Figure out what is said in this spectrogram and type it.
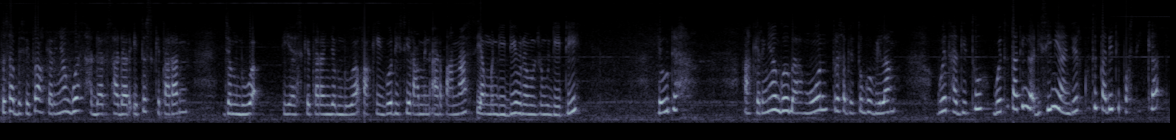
Terus habis itu akhirnya gue sadar-sadar itu sekitaran jam 2 iya sekitaran jam 2 kaki gue disiramin air panas yang mendidih benar-benar mendidih. Ya udah akhirnya gue bangun. Terus habis itu gue bilang gue tadi tuh gue tuh tadi nggak di sini anjir. Gue tuh tadi di pos 3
